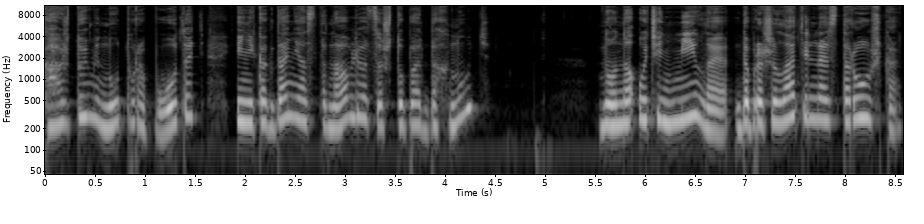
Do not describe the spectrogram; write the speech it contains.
каждую минуту работать и никогда не останавливаться, чтобы отдохнуть? Но она очень милая, доброжелательная старушка,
